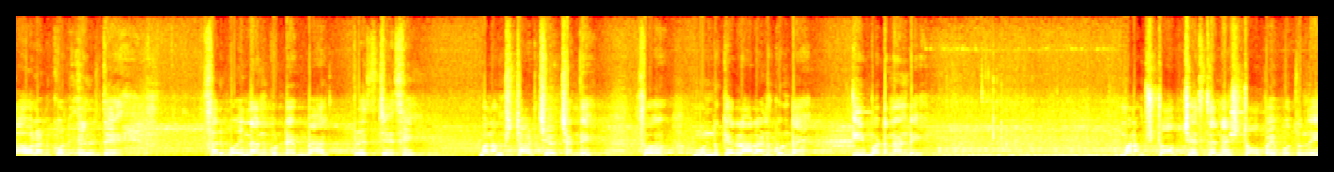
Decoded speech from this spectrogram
కావాలనుకొని వెళ్తే సరిపోయింది అనుకుంటే బ్యాక్ ప్రెస్ చేసి మనం స్టార్ట్ చేయొచ్చండి. సో ముందుకు వెళ్ళాలనుకుంటే ఈ బటన్ అండి. మనం స్టాప్ చేస్తేనే స్టాప్ అయిపోతుంది.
